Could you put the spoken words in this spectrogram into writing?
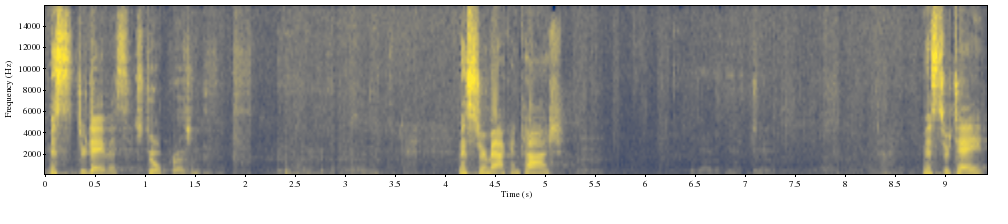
Mr. Davis? Still present. Mr. McIntosh? Mr. Tate?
